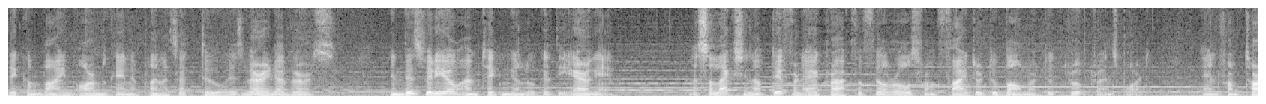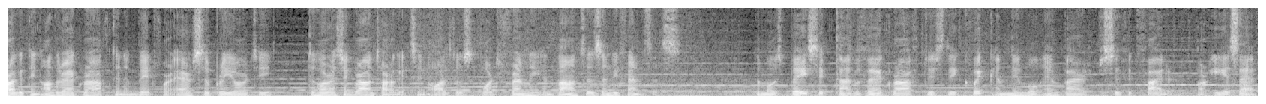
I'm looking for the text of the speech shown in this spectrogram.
The combined arms game in PlanetSide 2 is very diverse. In this video I'm taking a look at the air game. A selection of different aircraft fulfill roles from fighter to bomber to troop transport, and from targeting other aircraft in a bid for air superiority to harassing ground targets in order to support friendly advances and defenses. The most basic type of aircraft is the Quick and Nimble Empire Specific Fighter, or ESF.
